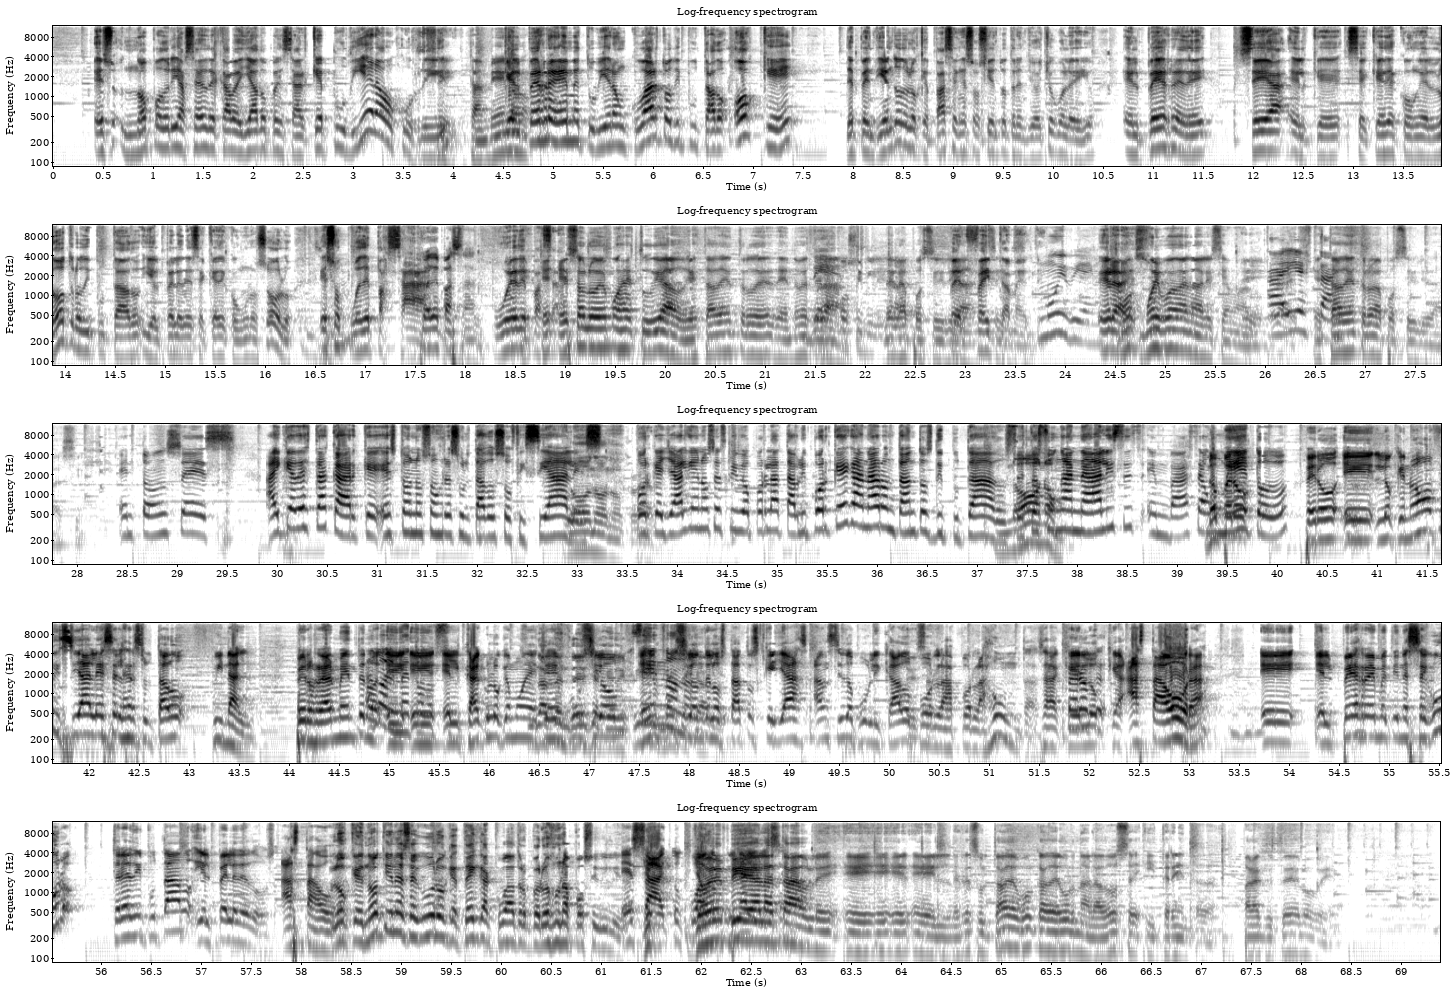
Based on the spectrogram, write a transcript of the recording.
eso no podría ser descabellado pensar que pudiera ocurrir Sí, también que el PRM tuviera un cuarto diputado o que, dependiendo de lo que pase en esos 138 colegios, el PRD sea el que se quede con el otro diputado y el PLD se quede con uno solo. Eso puede pasar. Puede pasar. Puede Eh, pasar. Eso lo hemos estudiado y está dentro de, de nuestra De la posibilidad. de la posibilidad. Perfectamente. Muy bien. Era Muy, eso. muy buen análisis, Amado. Sí. Ahí está. Está dentro de la posibilidad, sí. Entonces, hay que destacar que estos no son resultados oficiales. No, no, no, claro. Porque ya alguien nos escribió por la tabla. ¿Y por qué ganaron tantos diputados? No, Esto es un análisis en base a No, un pero, método. Pero eh, lo que no es oficial es el resultado final. Pero realmente no, Ah, no, el eh, método eh, sí. el cálculo que hemos Una hecho es en función, es es difícil en Sí, no, no. función de los datos que ya han sido publicados por la, por la Junta. O sea, que Pero lo que- que hasta ahora eh, el PRM tiene seguro tres diputados y el PLD dos. Hasta ahora. Lo que no tiene seguro es que tenga cuatro, pero es una posibilidad. Exacto. Yo cuando envié a la tablet eh, eh, el, el resultado de boca de urna a las 12 y 30 para que ustedes lo vean.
